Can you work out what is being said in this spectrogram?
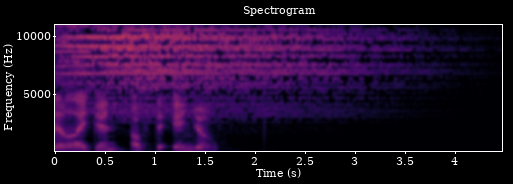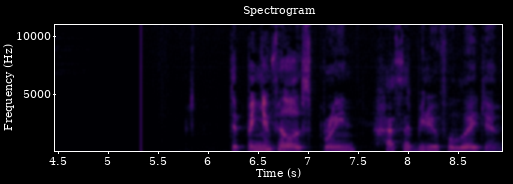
The Legend of the Angel The Peñafiel Spring has a beautiful legend.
